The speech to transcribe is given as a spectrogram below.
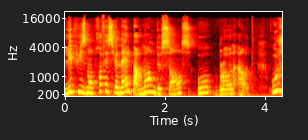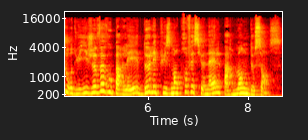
l'épuisement professionnel par manque de sens, ou brown-out. Aujourd'hui, je veux vous parler de l'épuisement professionnel par manque de sens.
